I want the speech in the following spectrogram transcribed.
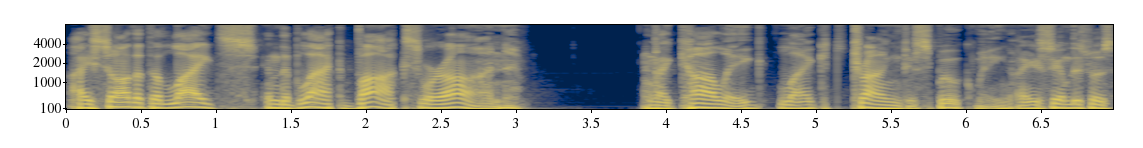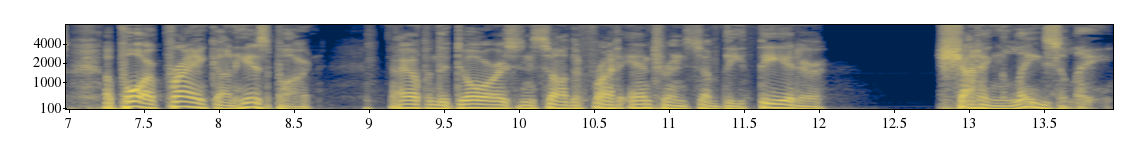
I saw that the lights in the black box were on. My colleague liked trying to spook me. I assumed this was a poor prank on his part. I opened the doors and saw the front entrance of the theater shutting lazily.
